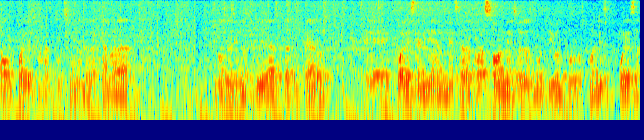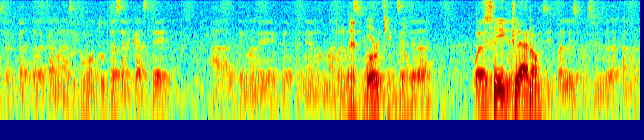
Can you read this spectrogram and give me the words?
o cuáles son las funciones de la Cámara, no sé si nos pudieras platicar eh, cuáles serían esas razones o los motivos por los cuales puedes acercarte a la cámara, así como tú te acercaste al tema de, obtener más relaciones, Networking, etcétera. ¿Cuáles sí, claro. las principales funciones de la cámara?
